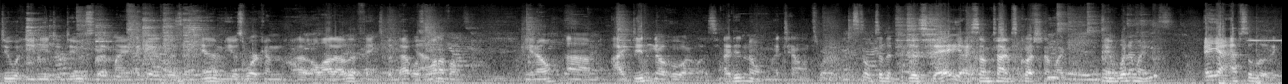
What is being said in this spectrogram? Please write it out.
do what you need to do so that my identity is in Him. He was working a, a lot of other things, but that was one of them. You know, um, I didn't know who I was. I didn't know what my talents were. And still to the, this day, I sometimes question. I'm like, man, what am I? Yeah, absolutely.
